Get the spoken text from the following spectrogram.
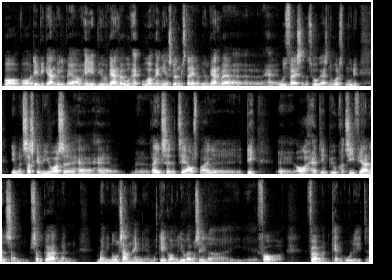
hvor, hvor det vi gerne vil være afhængige, vi vil gerne være uafhængige af slyngelstater, vi vil gerne være, øh, have udfaset naturgassen hurtigst muligt, jamen så skal vi jo også øh, have, have øh, regelsættet til at afspejle øh, det øh, og have det byråkrati fjernet, som, som gør, at man, man i nogle sammenhæng måske går med livrem og seler for, før man kan rulle et, øh,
